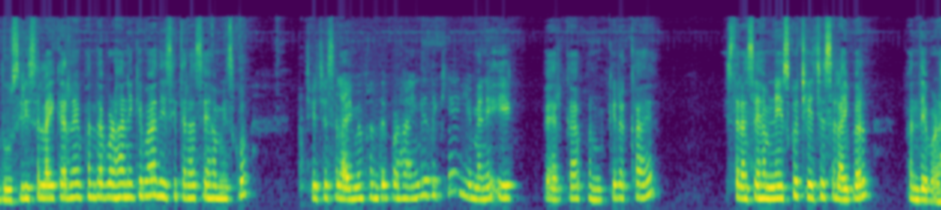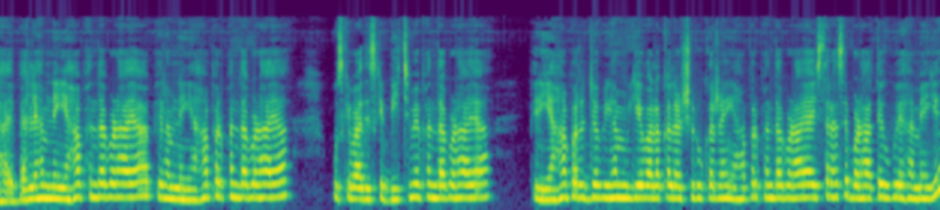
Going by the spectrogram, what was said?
दूसरी सिलाई कर रहे हैं फंदा बढ़ाने के बाद। इसी तरह से हम इसको छः छः सिलाई में फंदे बढ़ाएँगे। देखिए, ये मैंने एक पैर का पन के रखा है। इस तरह से हमने इसको छः छः सिलाई पर फंदे बढ़ाए। पहले हमने यहाँ फंदा बढ़ाया, फिर हमने यहाँ पर फंदा बढ़ाया, उसके बाद इसके बीच में फंदा बढ़ाया, फिर यहाँ पर जब हम ये वाला कलर शुरू कर रहे हैं, यहाँ पर फंदा बढ़ाया। इस तरह से बढ़ाते हुए हमें ये,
